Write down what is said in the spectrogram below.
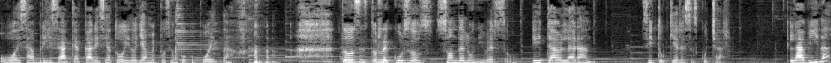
o esa brisa que acaricia tu oído, ya me puse un poco poeta. Todos estos recursos son del universo y te hablarán si tú quieres escuchar. La vida,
